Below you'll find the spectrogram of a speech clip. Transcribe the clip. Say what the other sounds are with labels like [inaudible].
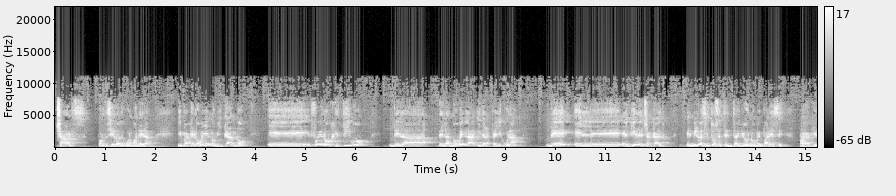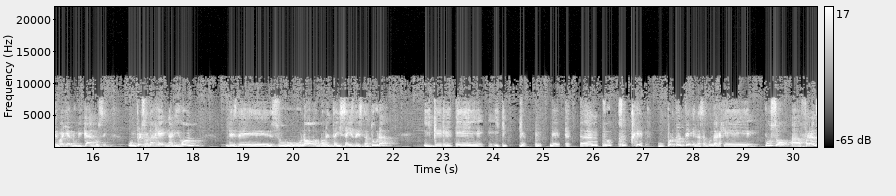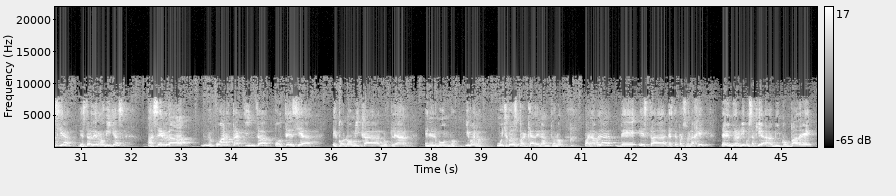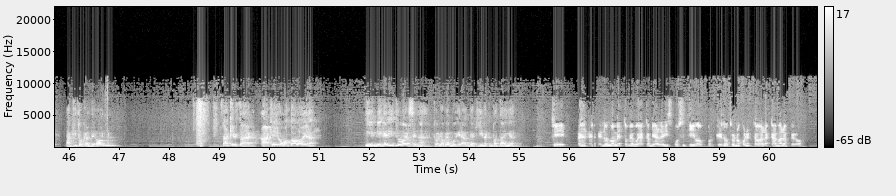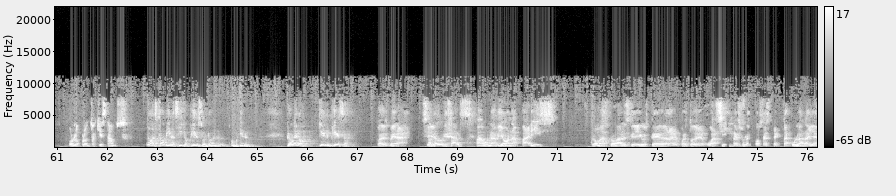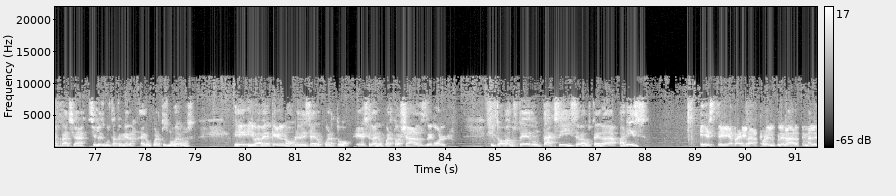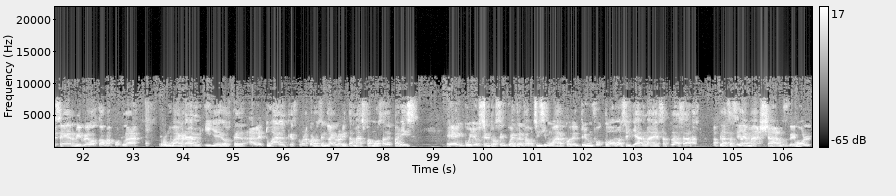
Charles, por decirlo de alguna manera, y para que lo vayan ubicando, eh, fue el objetivo de la, de la novela y de la película de El, eh, El Día del Chacal, en 1971 me parece, para que vayan ubicándose. Un personaje narigón, desde su 1,96 de estatura, y que, y que fue un personaje importante en la Segunda Guerra, que puso a Francia de estar de rodillas a ser la cuarta, quinta potencia económica nuclear en el mundo. Y bueno, muchas cosas para que adelanto, ¿no? Para hablar de, esta, de este personaje, venimos aquí a mi compadre Paquito Calderón Aquí está, aquí como todos los días. y Miguelito Bárcena, que hoy lo veo muy grande aquí en la pantalla. Sí, [clears throat] en un momento me voy a cambiar de dispositivo porque el otro no conectaba la cámara, pero por lo pronto aquí estamos. No, está bien así, yo pienso, ¿no? Como quieran. Pero bueno, ¿quién empieza? Pues mira, si Hablando de usted Charles. toma un avión a París, lo más probable es que llegue usted al aeropuerto de Roissy, que es una cosa espectacular. Allá en Francia sí les gusta tener aeropuertos modernos. Eh, y va a ver que el nombre de ese aeropuerto es el aeropuerto Charles de Gaulle. Si toma usted un taxi y se va usted a París, este, va a entrar por el Boulevard de Malesherbes y luego toma por la Rue Bagram y llega usted a l'Etoile, que es como la conocen, la glorieta más famosa de París, eh, en cuyo centro se encuentra el famosísimo Arco del Triunfo. ¿Cómo se llama esa plaza? La plaza se llama Charles de Gaulle.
